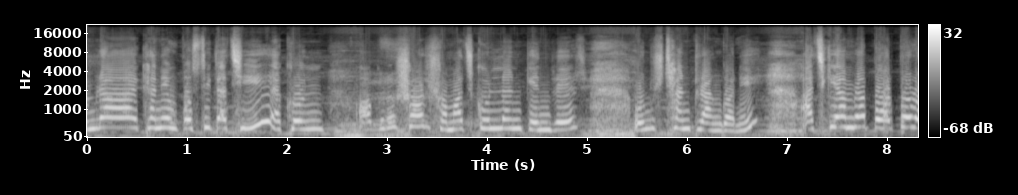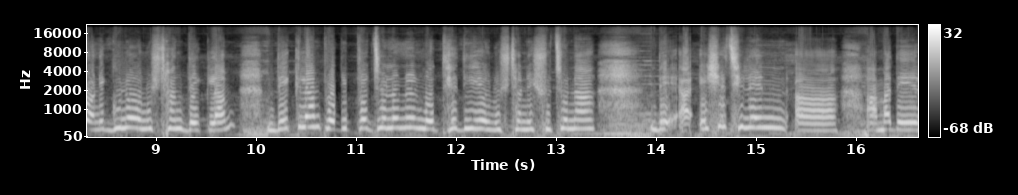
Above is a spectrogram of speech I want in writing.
আমরা এখানে উপস্থিত আছি এখন অগ্রসর সমাজ কল্যাণ কেন্দ্রের অনুষ্ঠান প্রাঙ্গণে। আজকে আমরা পরপর অনেকগুলো অনুষ্ঠান দেখলাম। দেখলাম প্রদীপ প্রজ্বলনের মধ্যে দিয়ে অনুষ্ঠানের সূচনা। এসেছিলেন আমাদের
